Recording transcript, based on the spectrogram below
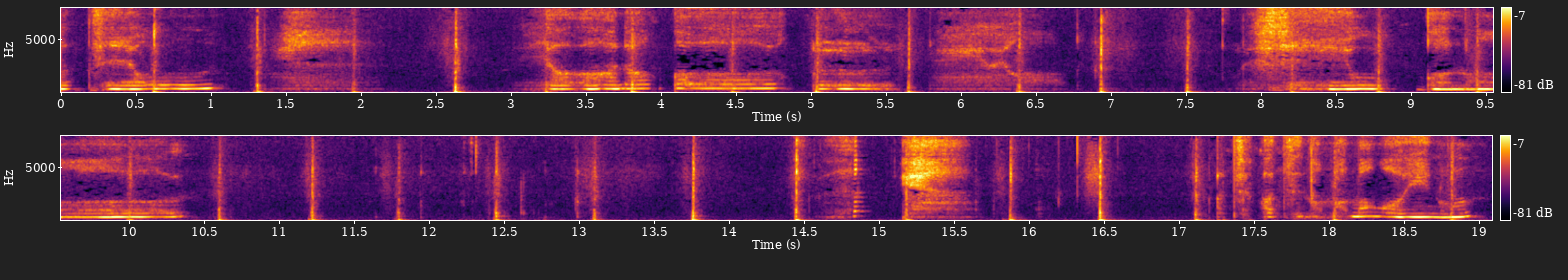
ちらかくしようかなカチカチのままがいいの？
